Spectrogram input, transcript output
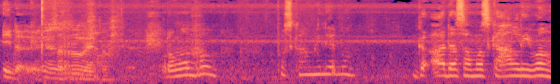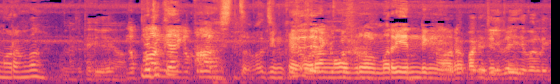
Tidak, Seru itu. orang ngobrol. Pas kami lihat bang, nggak ada sama sekali bang orang bang. Ngerti ya. Jadi kayak astagfirullahaladzim, kayak orang ngobrol merinding Orang pakai gili ya paling.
